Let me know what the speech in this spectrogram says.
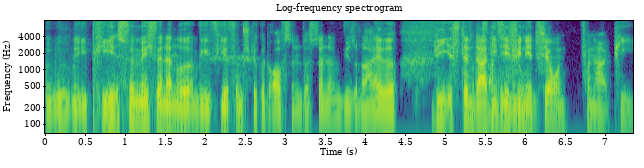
Nö, eine EP ist für mich, wenn da nur irgendwie vier, fünf Stücke drauf sind, das dann irgendwie so eine halbe. Wie ist denn da die Definition Minuten. von einer EP?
